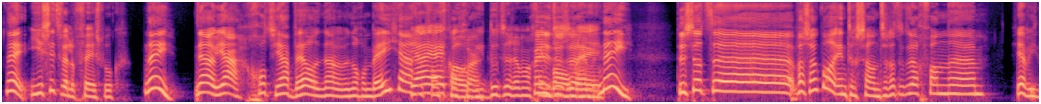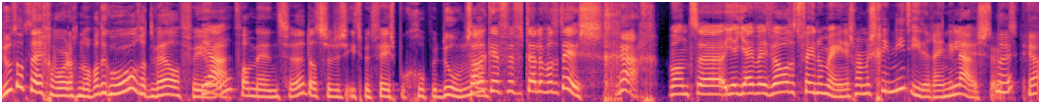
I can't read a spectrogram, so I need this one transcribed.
Nee, Je zit wel op Facebook. nee. Nou ja, god, ja, wel. Nou, nog een beetje Ja, eigenlijk ja van ik ook. Je doet er helemaal geen bal eh, mee. Nee. Dus dat eh, was ook wel interessant. Dat ik dacht van, eh, ja, wie doet dat tegenwoordig nog? Want ik hoor het wel veel Ja. van mensen dat ze dus iets met Facebookgroepen doen. Zal Want- ik even vertellen wat het is? graag? Want eh, jij weet wel wat het fenomeen is, maar misschien niet iedereen die luistert. Nee, ja.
